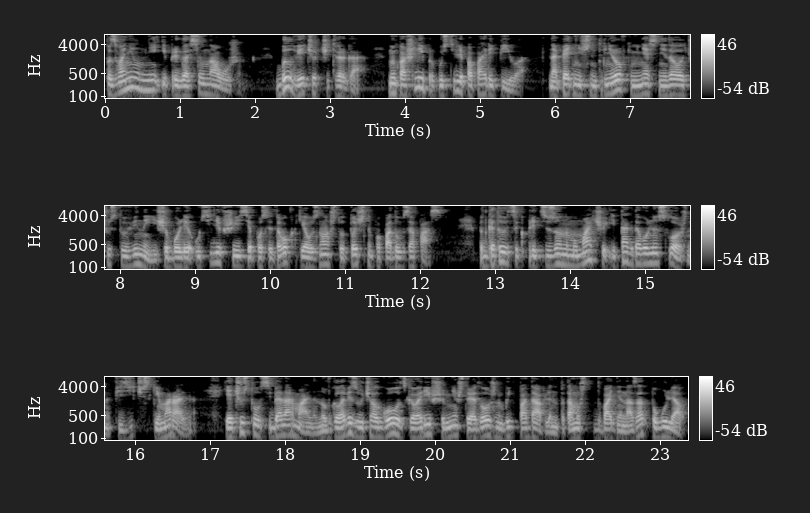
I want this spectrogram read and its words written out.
позвонил мне и пригласил на ужин. Был вечер четверга. Мы пошли и пропустили по паре пива. На пятничной тренировке меня снедало чувство вины, еще более усилившееся после того, как я узнал, что точно попаду в запас. Подготовиться к предсезонному матчу и так довольно сложно, физически и морально. Я чувствовал себя нормально, но в голове звучал голос, говоривший мне, что я должен быть подавлен, потому что два дня назад погулял.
